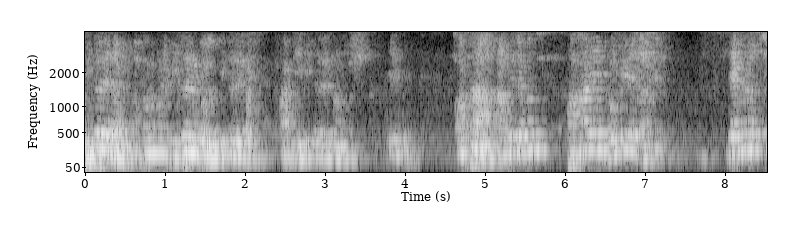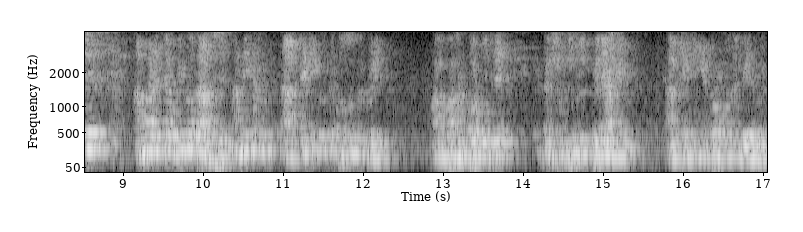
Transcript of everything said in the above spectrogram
ভিতরে যাবেন, আপনার মানে ভিতরে বলুন ভিতরের পার্টি ভিতরের মানুষ অর্থাৎ আপনি যখন পাহাড়ের গভীরে যাবেন, দেখা যাচ্ছে আমার একটা অভিজ্ঞতা আছে, আমি একটু ট্রেকিং করতে পছন্দ করি। পাহাড় পর্বতে একটা সুযোগ পেলে আমি ট্রেকিং এ ভ্রমণে বের হই।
